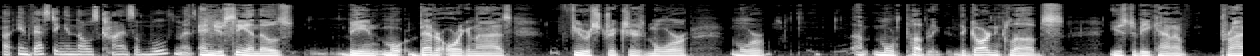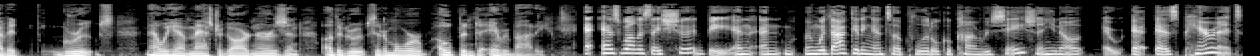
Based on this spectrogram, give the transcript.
uh, investing in those kinds of movements. And you're seeing those being more better organized fewer strictures, more more uh, more public. The garden clubs used to be kind of private groups. Now we have master gardeners and other groups that are more open to everybody. As well as they should be. And, and, and without getting into a political conversation, you know, as parents,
